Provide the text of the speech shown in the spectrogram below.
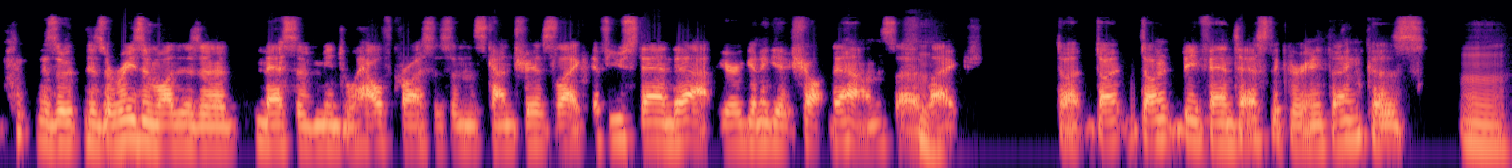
there's a there's a reason why there's a massive mental health crisis in this country. It's like if you stand out, you're going to get shot down. So Hmm. like, don't don't don't be fantastic or anything because Mm,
